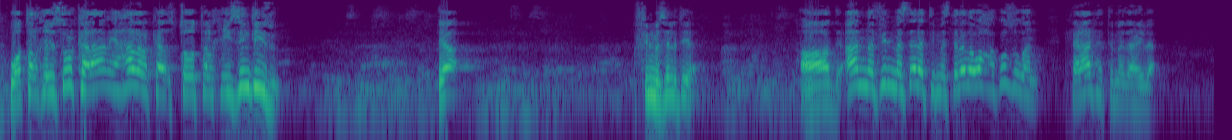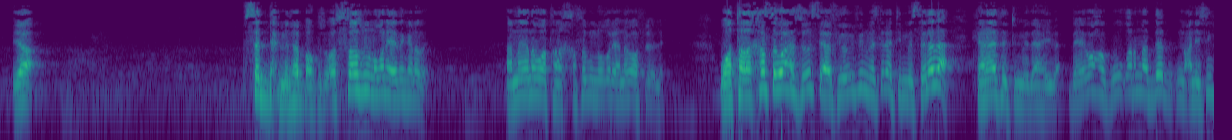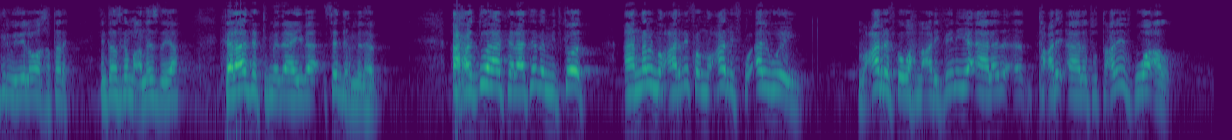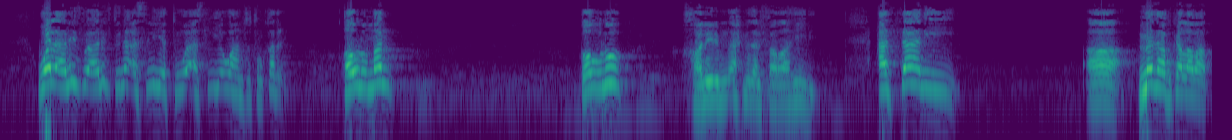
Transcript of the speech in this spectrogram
Wa talkhiisulkalaami hadalka soo talkhiisintiisu ya. Fi lmaslati ade ana fi lmasalati masalada waxaa ku sugan halaathata madaahiba ya. Saddex madhab baa kusugan saas buu noqonaya idinkanada annagana waa talakasa buu noqonaya annaga waa ficile wa talakasa waxa soo saafiyoobay fi masalati masalada halaathatu madaahiba. De waxaa kugu qoran dad macnaysan kari weyday waa khatare. Intaas ka macnaystaya halaathatu madaahiba saddex madhab. Axaduhaa halaathada midkood ana almucarifa mucarifku al weey mucarifka wax macrifinaya aalatu tacriifku waa al. Wlalifu aliftuna asliyatu waa asliya wa hamsat lqadci qawlu man? Qawlu khaliil ibn axmed alfarahidi. Athani. Madhabka labaad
